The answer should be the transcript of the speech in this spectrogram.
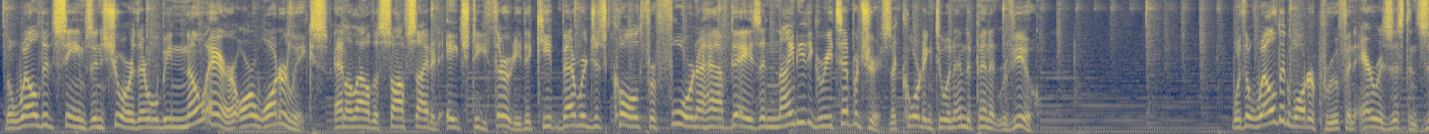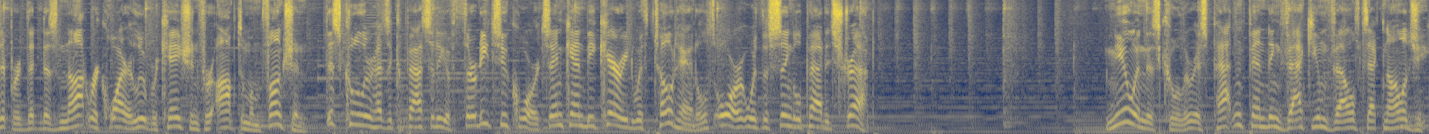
The welded seams ensure there will be no air or water leaks and allow the soft-sided HD30 to keep beverages cold for four and a half days in 90 degree temperatures, according to an independent review. With a welded waterproof and air-resistant zipper that does not require lubrication for optimum function, this cooler has a capacity of 32 quarts and can be carried with tote handles or with a single padded strap. New in this cooler is patent-pending vacuum valve technology.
